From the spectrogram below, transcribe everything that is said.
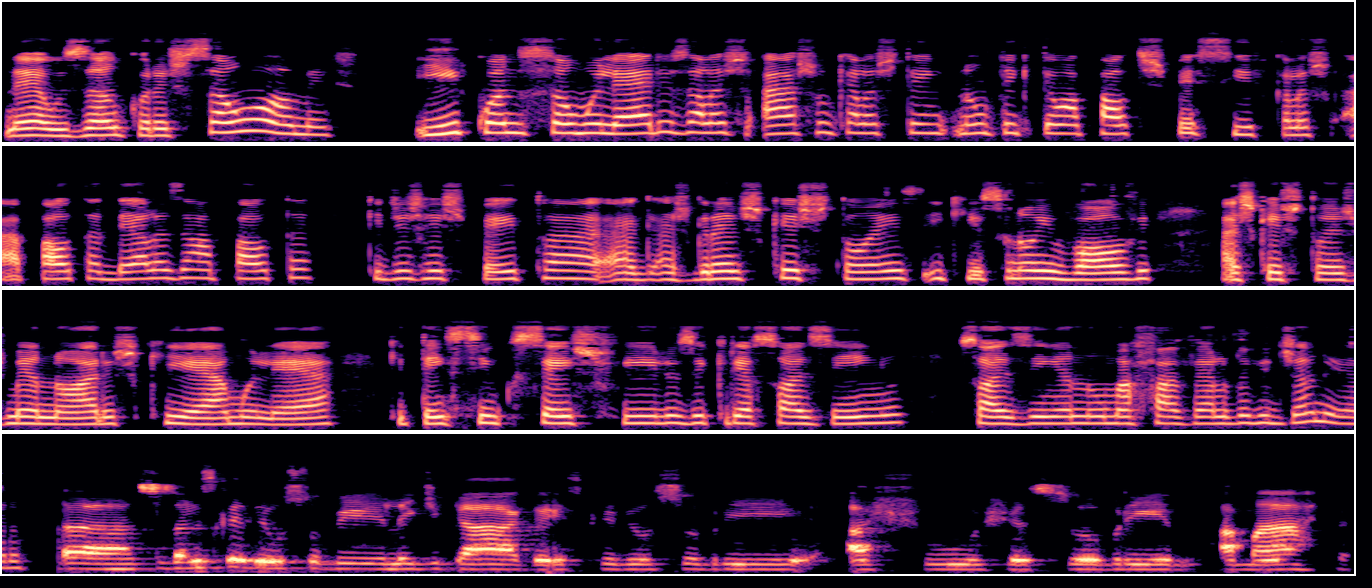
né, os âncoras, são homens. E quando são mulheres, elas acham que elas têm, não têm que ter uma pauta específica. Elas, a pauta delas é uma pauta que diz respeito às grandes questões e que isso não envolve as questões menores, que é a mulher que tem cinco, seis filhos e cria sozinho, sozinha numa favela do Rio de Janeiro. A Suzana escreveu sobre Lady Gaga, escreveu sobre a Xuxa, sobre a Marta.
